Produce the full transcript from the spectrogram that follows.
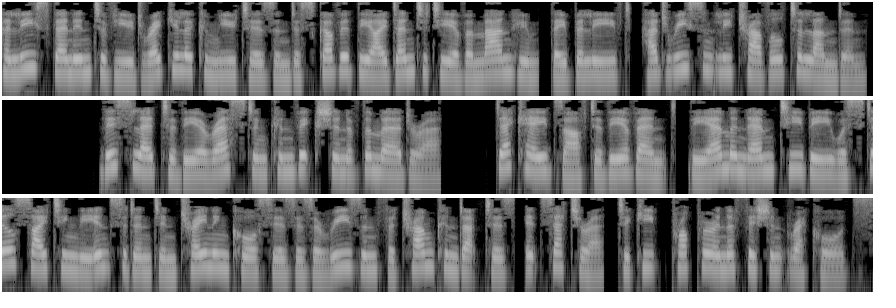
Police then interviewed regular commuters and discovered the identity of a man whom, they believed, had recently travelled to London. This led to the arrest and conviction of the murderer. Decades after the event, the M and MTB were still citing the incident in training courses as a reason for tram conductors, etc., to keep proper and efficient records.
